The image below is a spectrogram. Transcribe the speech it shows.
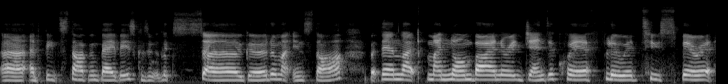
uh, and feed starving babies because it would look so good on my Insta. But then, like, my non binary, genderqueer, fluid, two spirit,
